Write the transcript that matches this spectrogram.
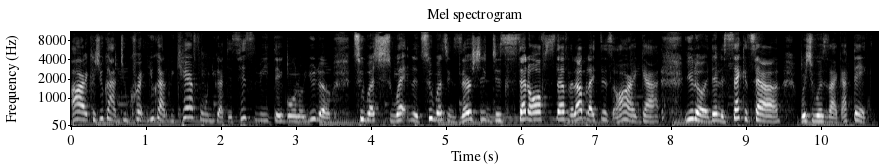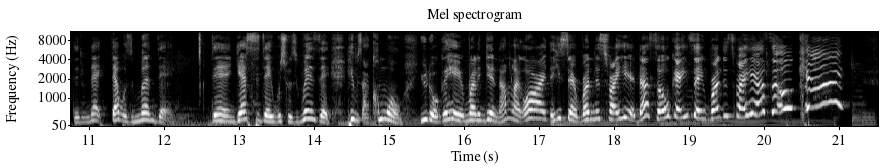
all right, because you gotta do you gotta be careful when you got this histamine thing going on. You know, too much sweating and too much exertion just set off stuff. And I'm like, this, all right, God. You know, and then the second time, which was like, I think the next that was Monday. Then yesterday, which was Wednesday, he was like, "Come on, you know, go ahead and run again." And I'm like, "All right." Then he said, "Run this right here." That's okay. He said, "Run this right here." I said, "Okay."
